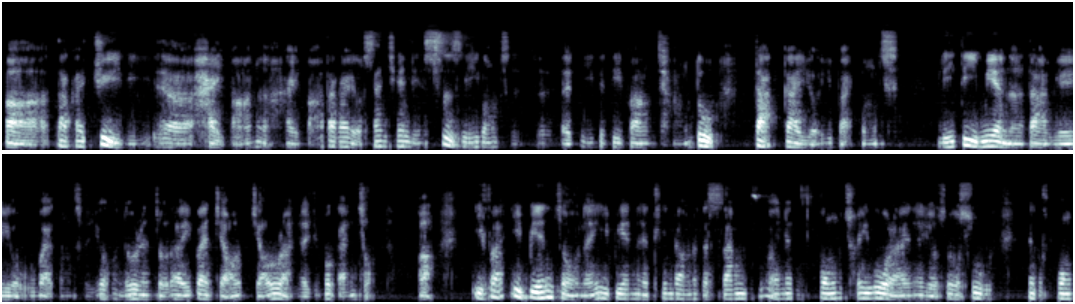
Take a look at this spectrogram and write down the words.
啊大概距离呃海拔呢海拔大概有三千零四十一公尺的一个地方，长度大概有一百公尺，离地面呢大约有五百公尺，有很多人走到一半脚脚软了就不敢走的。啊，一方一边走呢，一边呢听到那个山呃那个风吹过来呢，有时候树那个风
